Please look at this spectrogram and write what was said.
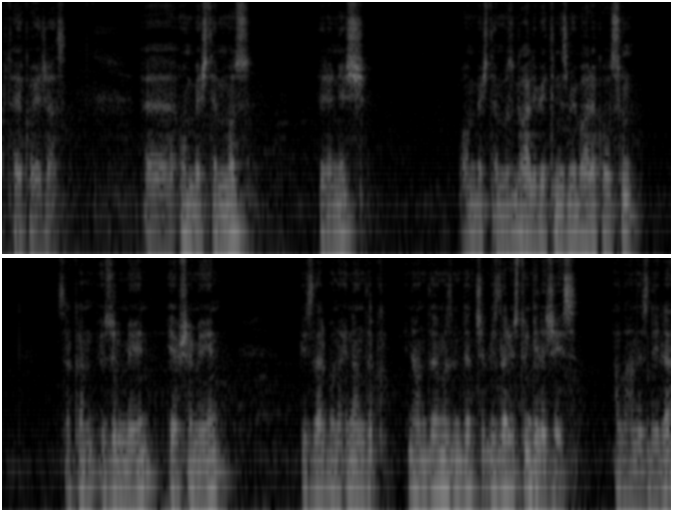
ortaya koyacağız. E, 15 Temmuz direniş, 15 Temmuz galibiyetiniz mübarek olsun. Sakın üzülmeyin, gevşemeyin. Bizler buna inandık. İnandığımız müddetçe bizler üstün geleceğiz. Allah'ın izniyle.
